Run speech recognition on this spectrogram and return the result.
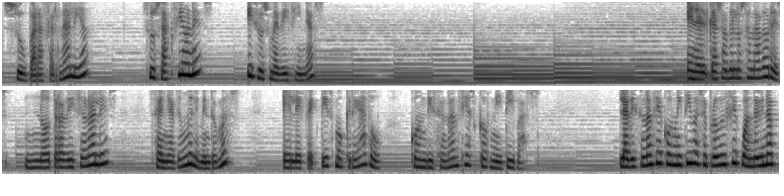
su parafernalia, sus acciones y sus medicinas. En el caso de los sanadores no tradicionales, se añade un elemento más, el efectismo creado con disonancias cognitivas. La disonancia cognitiva se produce cuando hay una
